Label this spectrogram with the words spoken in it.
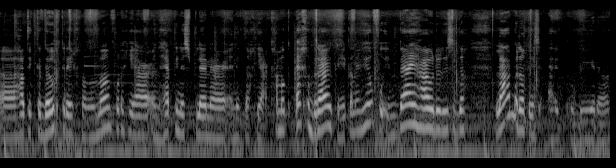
uh, had ik cadeau gekregen van mijn man vorig jaar, een happiness planner. En ik dacht, ja, ik ga hem ook echt gebruiken. Je kan er heel veel in bijhouden. Dus ik dacht, laat me dat eens uitproberen.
